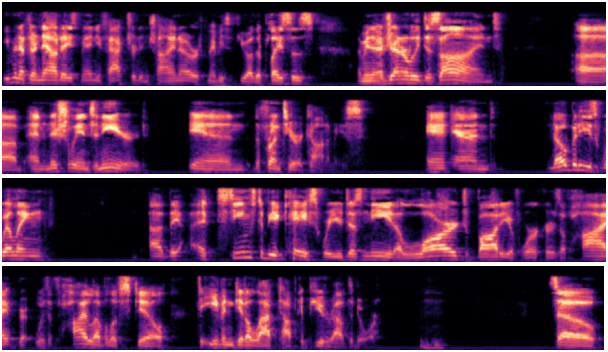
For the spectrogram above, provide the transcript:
even if they're nowadays manufactured in China or maybe a few other places, I mean, they're generally designed um, and initially engineered in the frontier economies, and nobody's willing. uh, they, it seems to be a case where you just need a large body of workers of high with a high level of skill to even get a laptop computer out the door. Mm-hmm. So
